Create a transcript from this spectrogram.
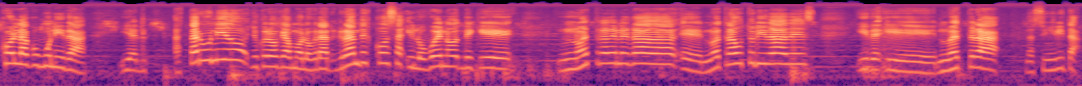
con la comunidad. Y al estar unidos yo creo que vamos a lograr grandes cosas y lo bueno de que nuestra delegada, eh, nuestras autoridades y, de, nuestra, la señorita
